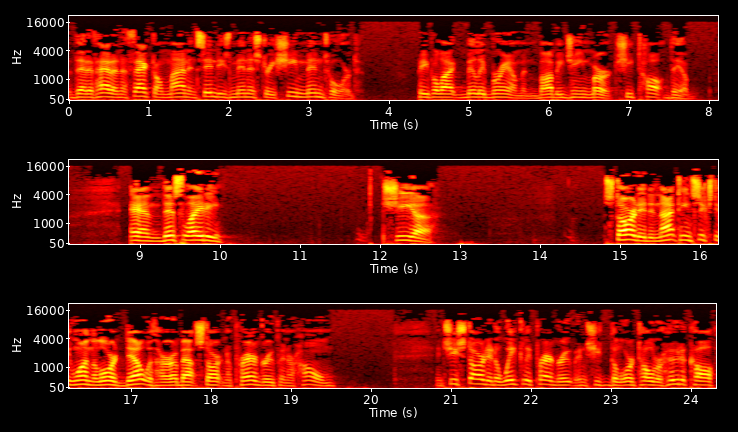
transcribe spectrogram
that have had an effect on mine and Cindy's ministry, she mentored people like Billye Brim and Bobbie Jean Merck. She taught them. And this lady, she uh, started in 1961. The Lord dealt with her about starting a prayer group in her home. And she started a weekly prayer group, and she, the Lord told her who to call.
